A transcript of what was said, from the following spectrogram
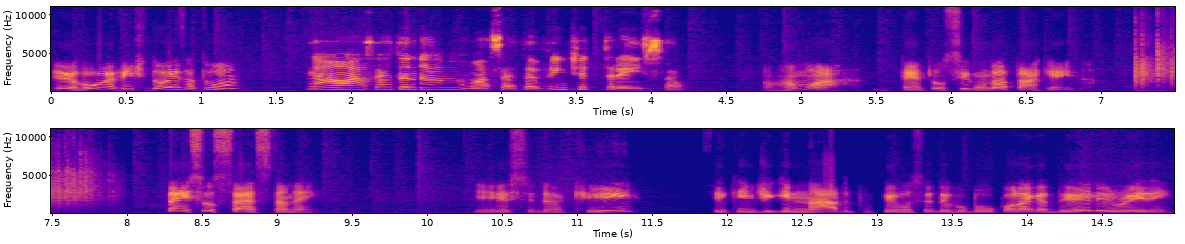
Errou, é 22 a tua? Não, acerta não. Acerta 23 só. Então vamos lá. Tenta um segundo ataque ainda. Tem sucesso também. Esse daqui fica indignado porque você derrubou o colega dele, Raiden.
